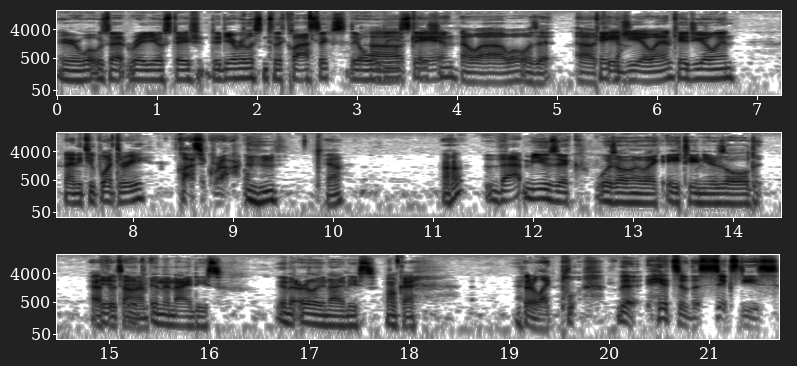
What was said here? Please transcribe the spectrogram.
your what was that radio station? Did you ever listen to the classics, the oldie Uh, station? K- no, uh, what was it? Uh, K- KGON KGON? 92.3 classic rock. Mm-hmm. Yeah. Uh huh. That music was only like 18 years old At i- the i- time. in the 90s. In the early 90s. Okay. They're like pl- the hits of the 60s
